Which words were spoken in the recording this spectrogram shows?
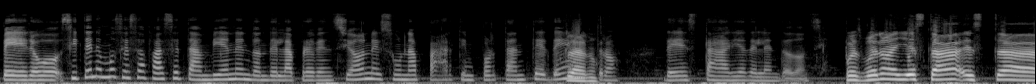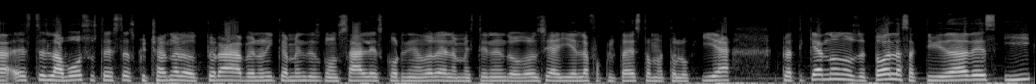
pero sí tenemos esa fase también en donde la prevención es una parte importante dentro de esta área de la endodoncia. Pues bueno, ahí está, esta, esta es la voz, usted está escuchando a la doctora Verónica Méndez González, coordinadora de la maestría en endodoncia ahí en la Facultad de Estomatología, platicándonos de todas las actividades y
